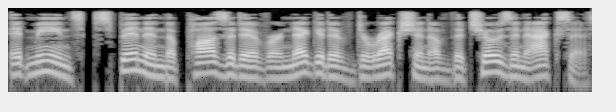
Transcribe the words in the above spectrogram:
It means spin in the positive or negative direction of the chosen axis.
